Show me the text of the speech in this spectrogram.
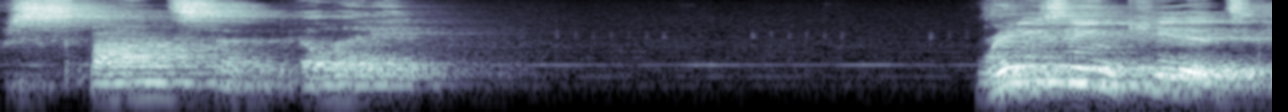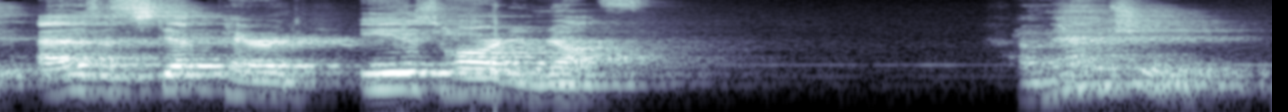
responsibility. Raising kids as a step parent is hard enough. Imagine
